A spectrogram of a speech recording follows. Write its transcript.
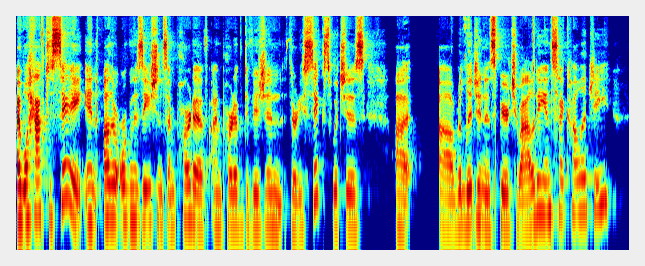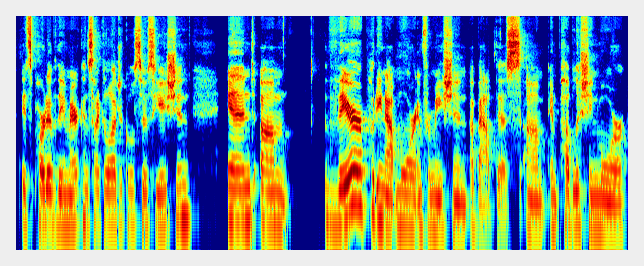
I will have to say, in other organizations I'm part of, I'm part of Division 36, which is uh, uh, religion and spirituality in psychology. It's part of the American Psychological Association. And um, they're putting out more information about this um, and publishing more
